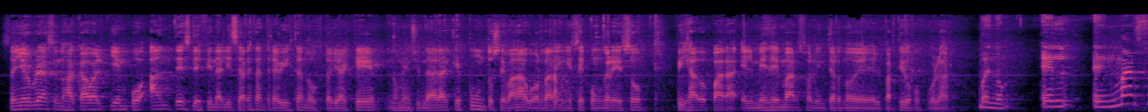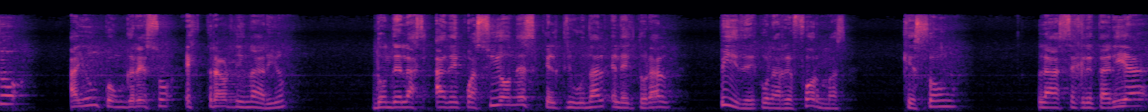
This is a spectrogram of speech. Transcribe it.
Señor Brea, se nos acaba el tiempo. Antes de finalizar esta entrevista, nos gustaría que nos mencionara qué puntos se van a abordar en ese congreso fijado para el mes de marzo a lo interno del Partido Popular. Bueno, el, en marzo hay un congreso extraordinario donde las adecuaciones que el Tribunal Electoral pide con las reformas que son la Secretaría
